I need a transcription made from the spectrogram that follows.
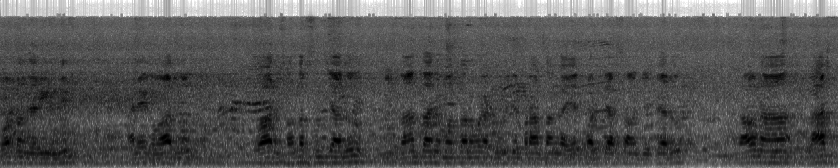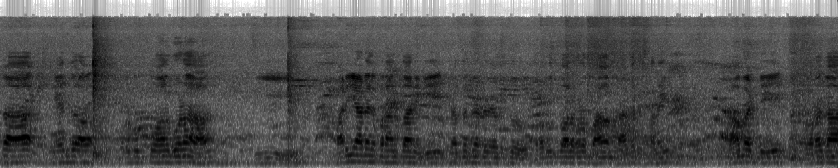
కోరడం జరిగింది. అనేక మార్లు వారు సందర్శించారు. ఈ ప్రాంతాన్ని మొత్తాన్ని కూడా టూరిజం ప్రాంతంగా ఏర్పాటు చేస్తామని చెప్పారు. కావున రాష్ట్ర కేంద్ర ప్రభుత్వాలు కూడా ఈ పర్యాటక ప్రాంతానికి పెద్దపేట వేస్తూ ప్రభుత్వాలు కూడా బాగా సహకరిస్తున్నాయి. కాబట్టి త్వరగా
